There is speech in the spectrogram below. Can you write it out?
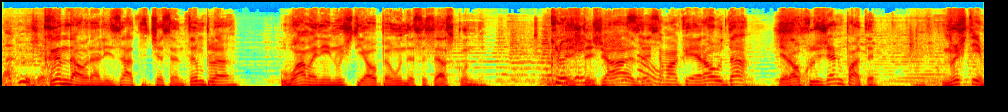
La Cluj. Când au realizat ce se întâmplă, oamenii nu știau pe unde să se ascundă. Clujeni Deci deja sau? îți dai seama că erau, da, erau clujeni poate. Nu știm.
